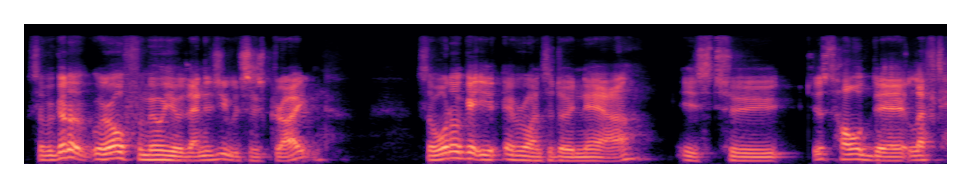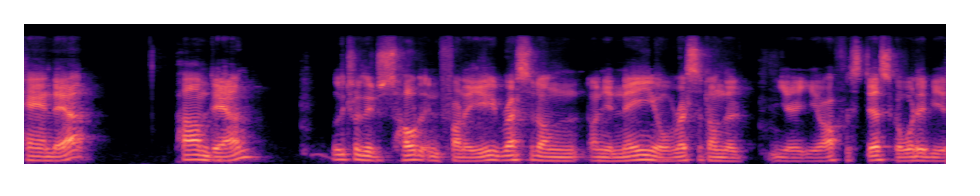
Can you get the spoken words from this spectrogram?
So we've got a, we're all familiar with energy, which is great. So what I'll get you, everyone to do now is to just hold their left hand out, palm down, literally just hold it in front of you, rest it on, on your knee or rest it on the, your, your office desk or whatever you,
